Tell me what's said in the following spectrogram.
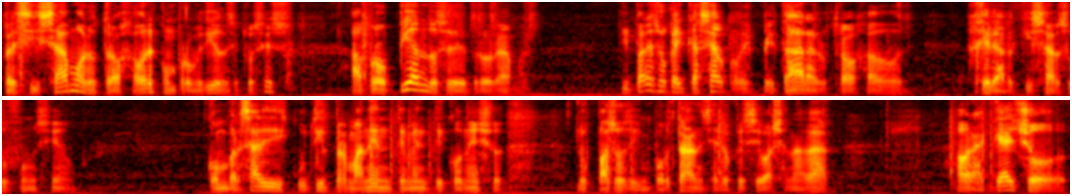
precisamos a los trabajadores comprometidos en ese proceso, apropiándose del programa. Y para eso que hay que hacer, respetar a los trabajadores, jerarquizar su función, conversar y discutir permanentemente con ellos los pasos de importancia, los que se vayan a dar. Ahora, ¿qué ha hecho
